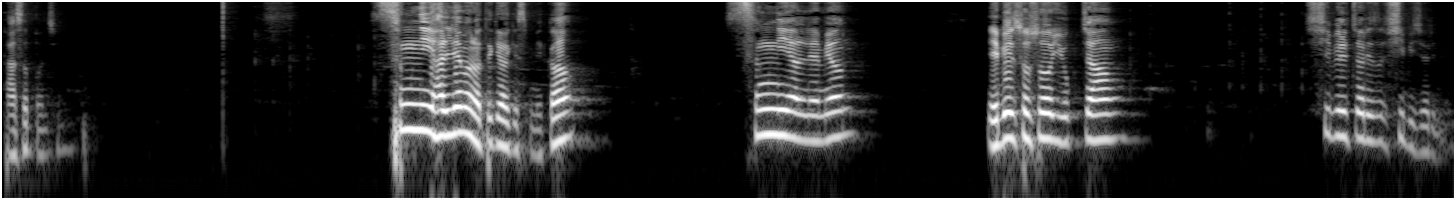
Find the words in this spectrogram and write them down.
다섯 번째입니다. 승리하려면 어떻게 하겠습니까? 승리하려면 에베소서 6장 11절에서 12절입니다.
